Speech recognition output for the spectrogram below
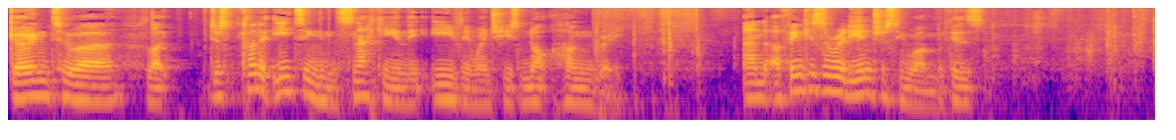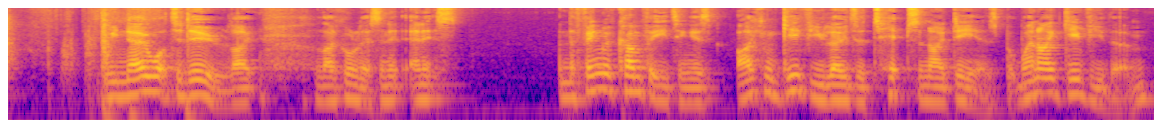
going to a, like, just kind of eating and snacking in the evening when she's not hungry. And I think it's a really interesting one because we know what to do, like like all this, and it and it's and the thing with comfort eating is I can give you loads of tips and ideas, but when I give you them,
